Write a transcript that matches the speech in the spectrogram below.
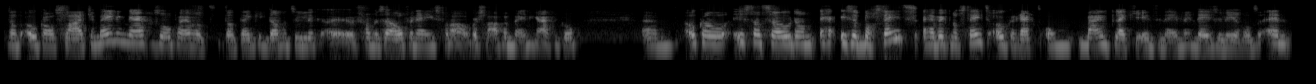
dat ook al slaat je mening nergens op. Hè, want dat denk ik dan natuurlijk uh, van mezelf ineens. Van, oh, waar slaat mijn mening eigenlijk op? Ehm, ook al is dat zo, dan is het nog steeds, heb ik nog steeds ook recht om mijn plekje in te nemen in deze wereld. En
